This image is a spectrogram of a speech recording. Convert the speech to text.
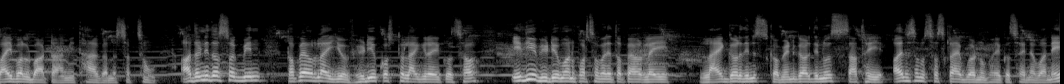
बाइबलबाट हामी थाहा गर्न सक्छौँ। आदरणीय दर्शकबिन तपाईँहरूलाई यो भिडियो कस्तो लागिरहेको छ? यदि यो भिडियो मनपर्छ भने तपाईँहरूलाई लाइक गरिदिनुहोस् कमेन्ट गरिदिनुहोस् साथै अहिलेसम्म सब्सक्राइब गर्नुभएको छैन भने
